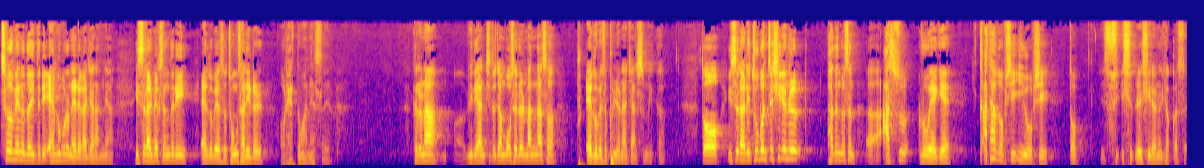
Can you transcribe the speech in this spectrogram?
처음에는 너희들이 애굽으로 내려가지 않았냐. 이스라엘 백성들이 애굽에서 종살이를 오랫동안 했어요. 그러나 위대한 지도자 모세를 만나서 애굽에서 풀려나지 않습니까? 또 이스라엘이 두 번째 시련을 받은 것은 어, 아수르에게 까닭 없이 이유 없이 또 시련을 겪었어요.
